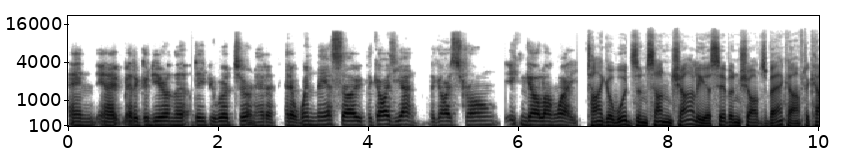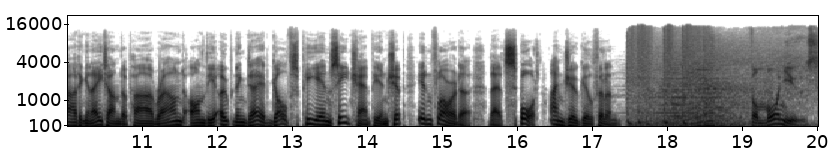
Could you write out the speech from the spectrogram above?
And you know had a good year on the DP World Tour and had a had a win there. So the guy's young, the guy's strong. He can go a long way. Tiger Woods and son Charlie are seven shots back after carding an eight under par round on the opening day at golf's PNC Championship in Florida. That's sport. I'm Joe Gilfillan. For more news,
